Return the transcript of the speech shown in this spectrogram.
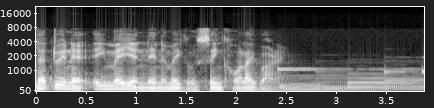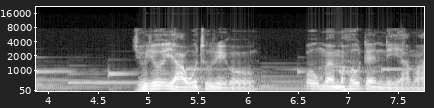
လက်တွေ့နဲ့အိမ်မက်ရဲ့နယ်နိမိတ်ကိုစိန်ခေါ်လိုက်ပါတယ်ရိုးရိုးအရာဝတ္ထုတွေကိုပုံမှန်မဟုတ်တဲ့နေရာမှာ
